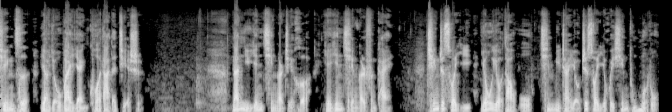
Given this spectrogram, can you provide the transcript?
情字要有外延扩大的解释。男女因情而结合，也因情而分开。情之所以由有到无，亲密战友之所以会形同陌路，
